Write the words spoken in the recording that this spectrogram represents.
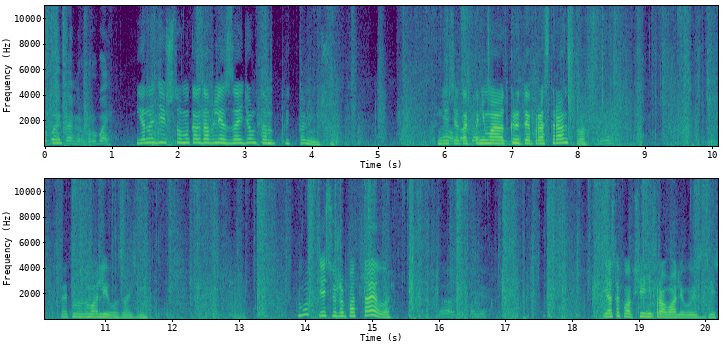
Вырубай камеру, вырубай. Я надеюсь, что мы когда в лес зайдем, там будет поменьше. Здесь, я так понимаю, открытое пространство, Нет. поэтому навалило за зиму. Вот здесь уже подтаяло. Я так вообще не проваливаюсь здесь.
